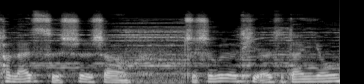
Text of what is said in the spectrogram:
他来此世上只是为了替儿子担忧，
